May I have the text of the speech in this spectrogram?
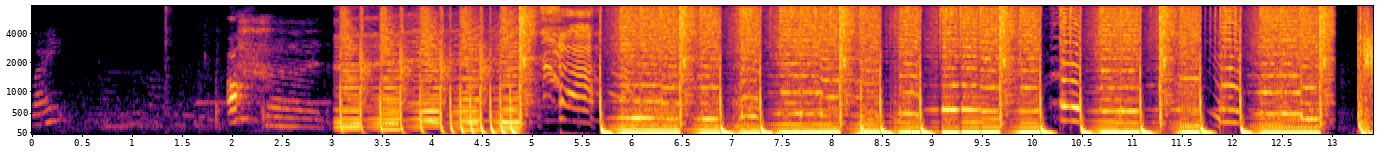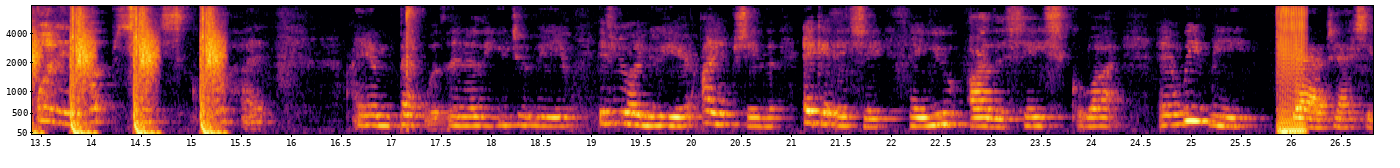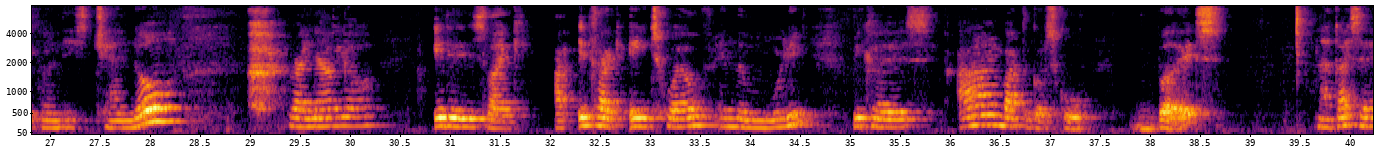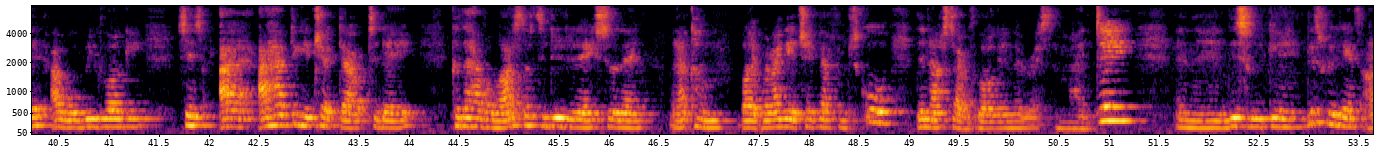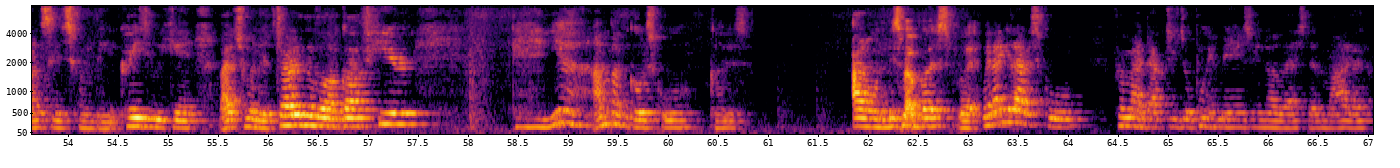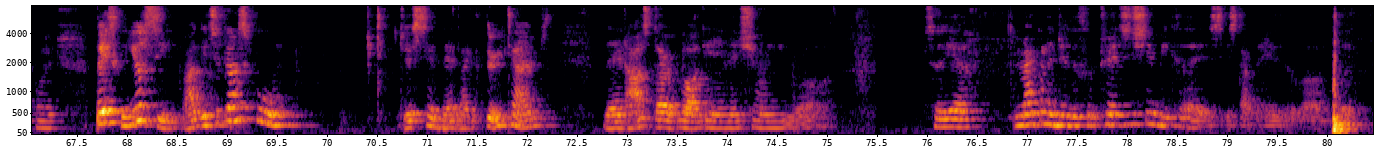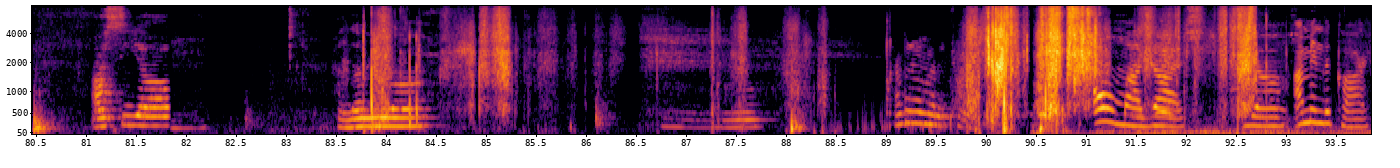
Light? Oh. Good. What is up, Shay Squad? I am back with another YouTube video. If you are new here, I am Shayla, aka Shay, and you are the Shay Squad. And we be fantastic on this channel. Right now, y'all, it is like it's like 8:12 in the morning because I'm about to go to school. But like I said, I will be vlogging since I I have to get checked out today because I have a lot of stuff to do today. So then when I come like when I get checked out from school, then I'll start vlogging the rest of my day. And then this weekend, this weekend is honestly just gonna be a crazy weekend. But I just wanted to start the vlog off here. And yeah, I'm about to go to school because I don't want to miss my bus. But when I get out of school for my doctor's appointments and all that stuff, my doctor's appointment, basically you'll see. I'll get you out of school. Just said that like three times. Then I'll start vlogging and showing you all. So yeah, I'm not gonna do the flip transition because it's not the end of the vlog. But I'll see y'all. I love y'all. I don't know how to try. Oh my gosh. Yo, I'm in the car.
